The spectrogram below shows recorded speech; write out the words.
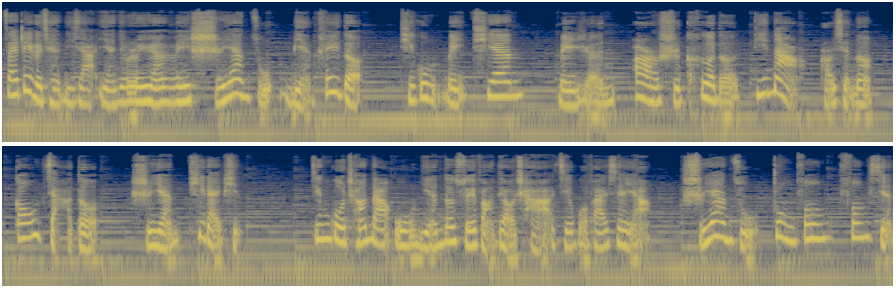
在这个前提下，研究人员为实验组免费的。提供每天每人二十克的低钠，而且呢高钾的食盐替代品。经过长达五年的随访调查，结果发现呀，实验组中风风险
